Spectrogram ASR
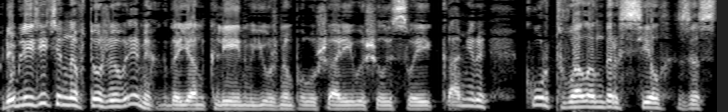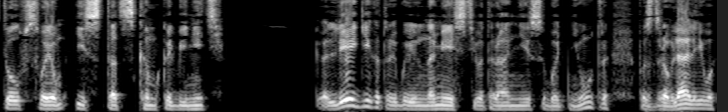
Приблизительно в то же время, когда Ян Клейн в южном полушарии вышел из своей камеры, Курт Валандер сел за стол в своем истатском кабинете. Коллеги, которые были на месте в это раннее субботнее утро, поздравляли его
